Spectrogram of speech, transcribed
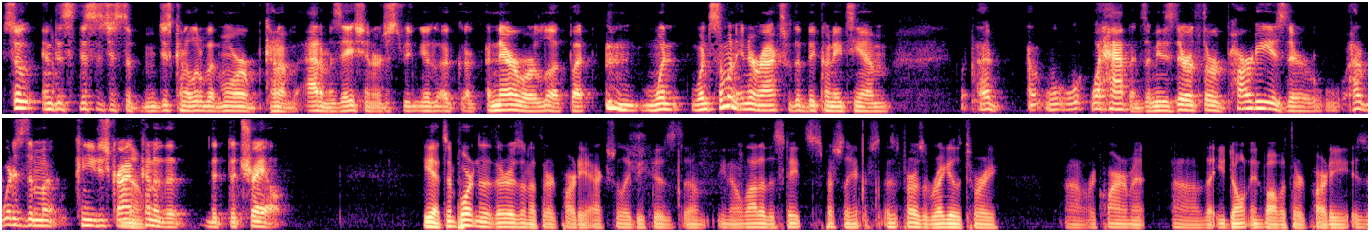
so and this this is just a just kind of a little bit more kind of atomization or just you know, a, a, narrower look. But when when someone interacts with a Bitcoin ATM, I, I, what happens? I mean, is there a third party? Is there how, what is the? Can you describe no. kind of the, the the trail? Yeah, it's important that there isn't a third party actually, because um, you know a lot of the states, especially as far as the regulatory uh, requirement uh, that you don't involve a third party is,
